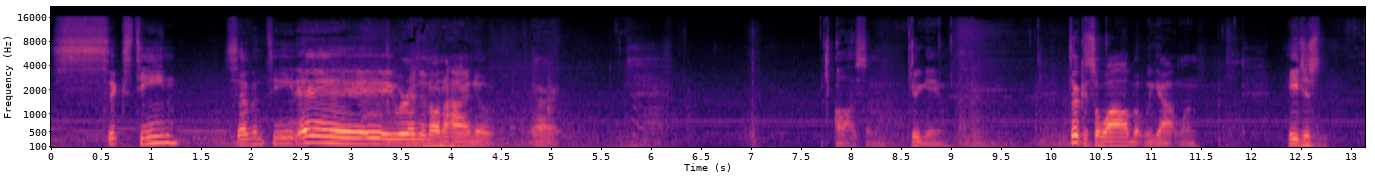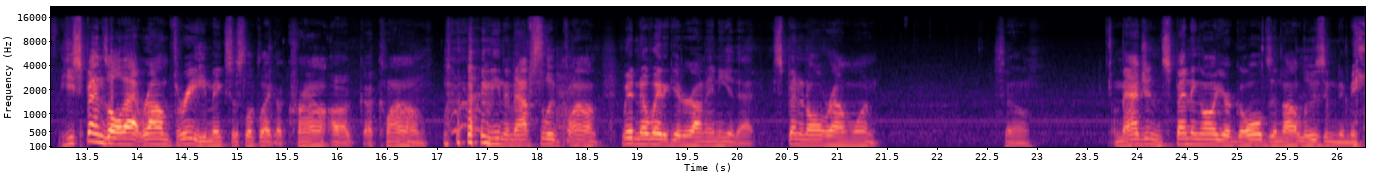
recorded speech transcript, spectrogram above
Sixteen? Seventeen. Hey, we're ending on a high note. All right. Awesome. Good game. Took us a while, but we got one. He just he spends all that round three. He makes us look like a crown, a, a clown. I mean, an absolute clown. We had no way to get around any of that. He spent it all round one. So, imagine spending all your golds and not losing to me.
